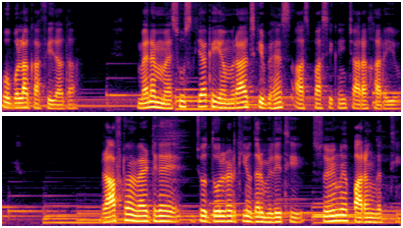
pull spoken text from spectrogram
वो बोला, काफ़ी ज़्यादा। मैंने महसूस किया कि यमराज की भैंस आसपास ही कहीं चारा खा रही होगी। राफ्ट में बैठ गए, जो दो लड़की उधर मिली थी, स्विमिंग में पारंगत थी।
